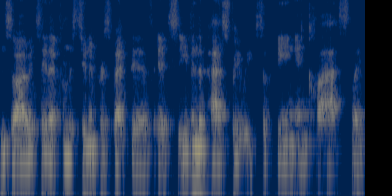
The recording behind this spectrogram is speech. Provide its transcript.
And so i would say that from a student perspective it's even the past three weeks of being in class like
